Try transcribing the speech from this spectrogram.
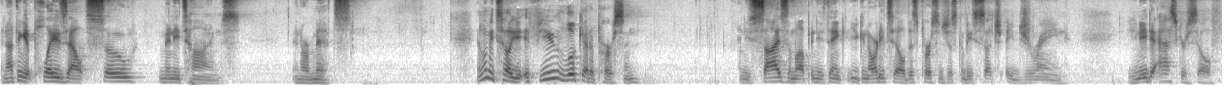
And I think it plays out so many times in our midst. And let me tell you, if you look at a person and you size them up and you think you can already tell this person's just going to be such a drain, you need to ask yourself,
